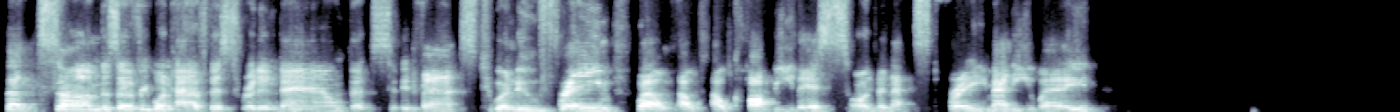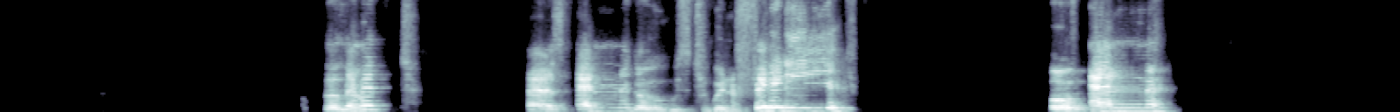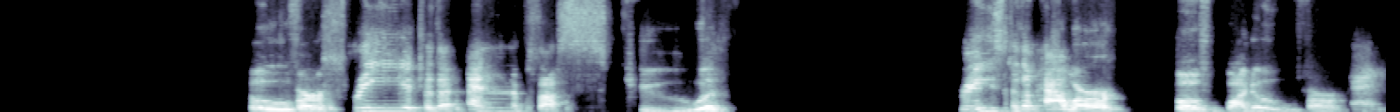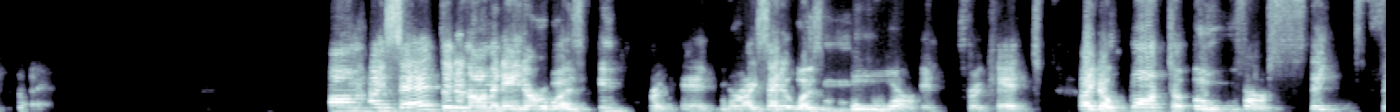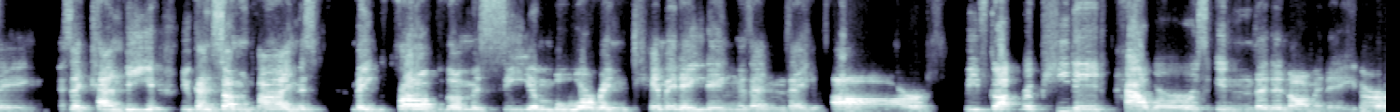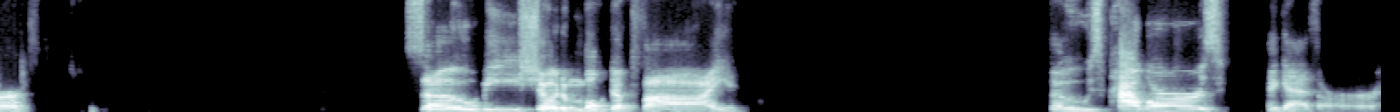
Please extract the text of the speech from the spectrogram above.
That's, um, does everyone have this written down? Let's advance to a new frame. Well, I'll, I'll copy this on the next frame anyway. The limit as n goes to infinity of n over three to the n plus two raised to the power of one over n. Um, I said the denominator was intricate, or I said it was more intricate. I don't want to overstate things. It can be, you can sometimes make problems seem more intimidating than they are. We've got repeated powers in the denominator. So we should multiply those powers together.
